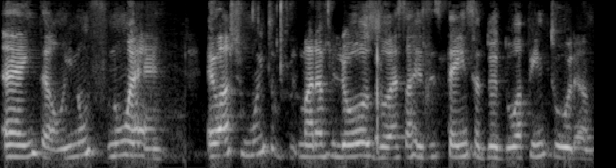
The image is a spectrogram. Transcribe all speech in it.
É, então, e não, não é. Eu acho muito maravilhoso essa resistência do Edu à pintura,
